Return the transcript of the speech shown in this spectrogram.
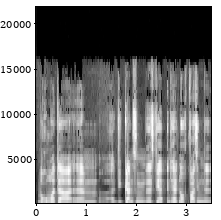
warum man da ähm, die ganzen, also die enthält noch quasi eine,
